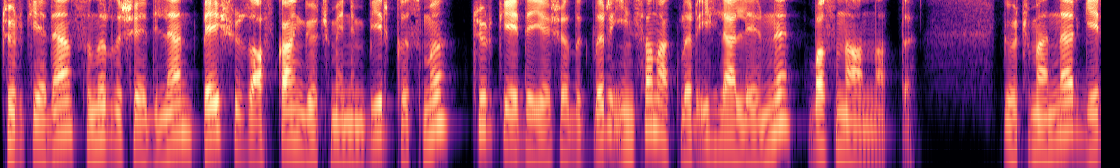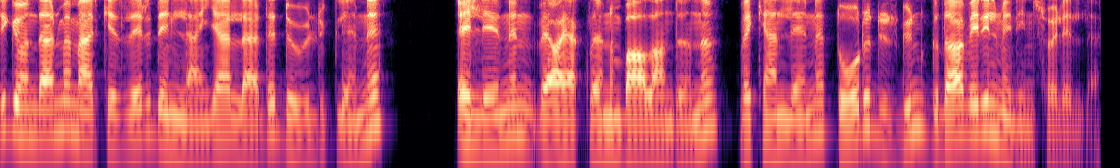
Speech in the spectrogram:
Türkiye'den sınır dışı edilen 500 Afgan göçmenin bir kısmı Türkiye'de yaşadıkları insan hakları ihlallerini basına anlattı. Göçmenler geri gönderme merkezleri denilen yerlerde dövüldüklerini, ellerinin ve ayaklarının bağlandığını ve kendilerine doğru düzgün gıda verilmediğini söylediler.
